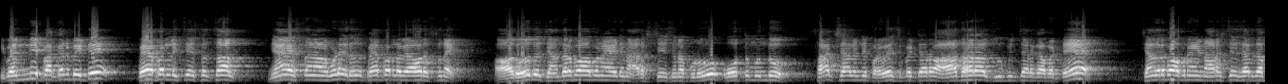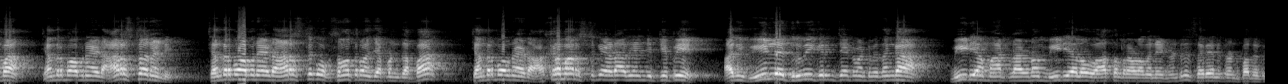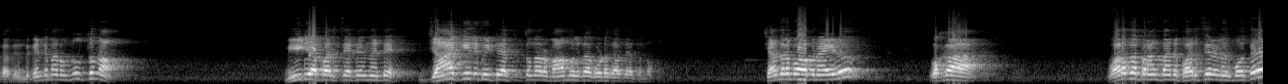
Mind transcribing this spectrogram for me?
ఇవన్నీ పక్కన పెట్టి పేపర్లు ఇచ్చేస్తే చాలు. న్యాయస్థానాలు కూడా ఈరోజు పేపర్లు వ్యవహరిస్తున్నాయి. ఆ రోజు చంద్రబాబు నాయుడిని అరెస్ట్ చేసినప్పుడు కోర్టు ముందు సాక్ష్యాలన్నీ ప్రవేశపెట్టారు ఆధారాలు చూపించారు కాబట్టే చంద్రబాబు నాయుడిని అరెస్ట్ చేశారు తప్ప చంద్రబాబు నాయుడు అరెస్ట్ అనండి. చంద్రబాబు నాయుడు అరెస్ట్కు ఒక సంవత్సరం అని చెప్పండి తప్ప చంద్రబాబు నాయుడు అక్రమ ఏడాది అని చెప్పి చెప్పి అది వీళ్ళే ధృవీకరించేటువంటి విధంగా మీడియా మాట్లాడడం మీడియాలో వార్తలు రావడం అనేటువంటిది సరైనటువంటి పద్ధతి కాదు. ఎందుకంటే మనం చూస్తున్నాం. మీడియా పరిస్థితి ఏంటంటే జాకీలు పెట్టి ఎత్తుతున్నారు మామూలుగా కూడా కాదు ఎత్తడం. చంద్రబాబు నాయుడు ఒక వరద ప్రాంతాన్ని పరిశీలనకు పోతే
